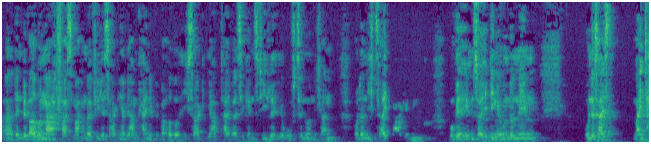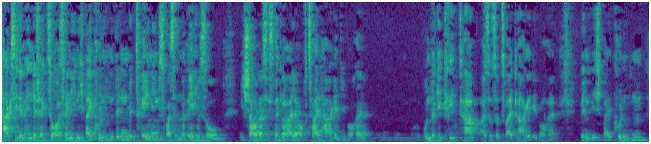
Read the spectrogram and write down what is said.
äh, den Bewerbernachfass machen, weil viele sagen ja, wir haben keine Bewerber. Ich sage, ihr habt teilweise ganz viele, ihr ruft sie nur nicht an oder nicht zeitnah genug, wo wir eben solche Dinge unternehmen. Und das heißt, mein Tag sieht im Endeffekt so aus, wenn ich nicht bei Kunden bin mit Trainings, was in der Regel so Ich schaue, dass ich es mittlerweile auf zwei Tage die Woche runtergekriegt habe. Also so zwei Tage die Woche bin ich bei Kunden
